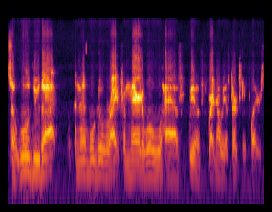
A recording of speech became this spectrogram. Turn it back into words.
So we'll do that, and then we'll go right from there to where we'll have we have right now we have 13 players.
